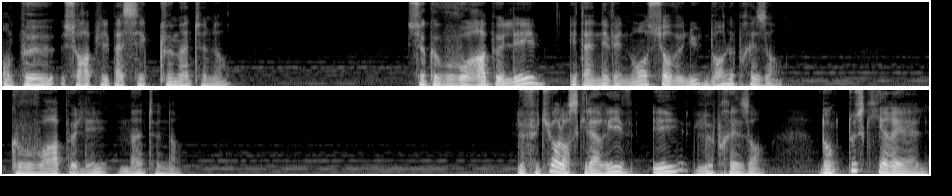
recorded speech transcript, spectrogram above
On peut se rappeler le passé que maintenant. Ce que vous vous rappelez est un événement survenu dans le présent, que vous vous rappelez maintenant. Le futur, lorsqu'il arrive, est le présent. Donc tout ce qui est réel,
